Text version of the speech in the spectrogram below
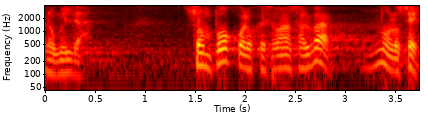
La humildad. ¿Son pocos los que se van a salvar? No lo sé.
